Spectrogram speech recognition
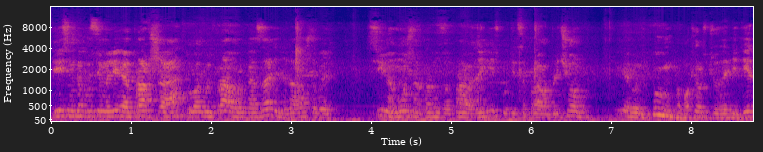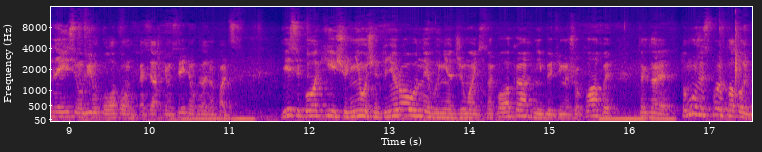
Если вы, допустим, э, правша, то у вас будет правая рука сзади, для того, чтобы сильно мощно оттолкнуться от правой ноги, скрутиться правым плечом, и вы бум, по боксерски зайдите. Это если мы бьем кулаком, костяшками среднего указательного пальца. Если кулаки еще не очень тренированы, вы не отжимаетесь на кулаках, не бьете мешок лапы и так далее, то можно использовать ладонь.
